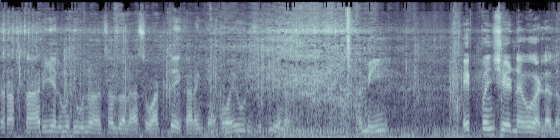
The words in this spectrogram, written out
तर आता रिअलमध्ये उन्हाळा चालू झाला असं वाटतंय कारण की हवा एवढी सुटली आहे ना आम्ही एक पण शेड नाही उघडलेलं.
